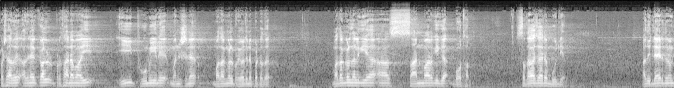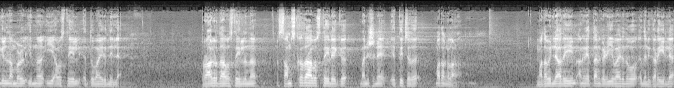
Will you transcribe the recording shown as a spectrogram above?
പക്ഷെ അത് അതിനേക്കാൾ പ്രധാനമായി ഈ ഭൂമിയിലെ മനുഷ്യന് മതങ്ങൾ പ്രയോജനപ്പെട്ടത് മതങ്ങൾ നൽകിയ ആ സാൻമാർഗിക ബോധം സദാചാര മൂല്യം. അതില്ലായിരുന്നുവെങ്കിൽ നമ്മൾ ഇന്ന് ഈ അവസ്ഥയിൽ എത്തുമായിരുന്നില്ല. പ്രാകൃതാവസ്ഥയിൽ നിന്ന് സംസ്കൃതാവസ്ഥയിലേക്ക് മനുഷ്യനെ എത്തിച്ചത് മതങ്ങളാണ്. മതമില്ലാതെയും അങ്ങനെ എത്താൻ കഴിയുമായിരുന്നുവോ എന്നെനിക്കറിയില്ല.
